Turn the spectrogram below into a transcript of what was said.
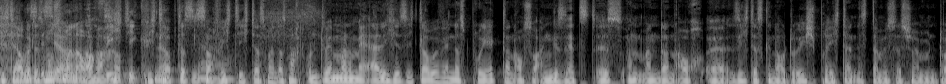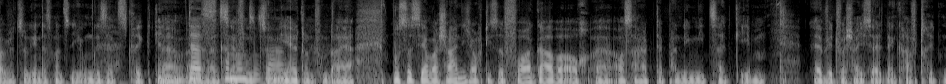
Ich glaube, das, das muss ja man auch, auch machen. Wichtig, ich ne? glaube, das ist auch wichtig, dass man das macht. Und wenn man mal ehrlich ist, ich glaube, wenn das Projekt dann auch so angesetzt ist und man dann auch äh, sich das genau durchspricht, dann ist, da müsste es schon mit dem Teufel zugehen, dass man es nicht umgesetzt kriegt, genau. ne? das weil es ja funktioniert so und von daher muss es ja wahrscheinlich auch diese Vorgabe auch äh, außerhalb der Pandemiezeit geben, er wird wahrscheinlich selten in Kraft treten.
